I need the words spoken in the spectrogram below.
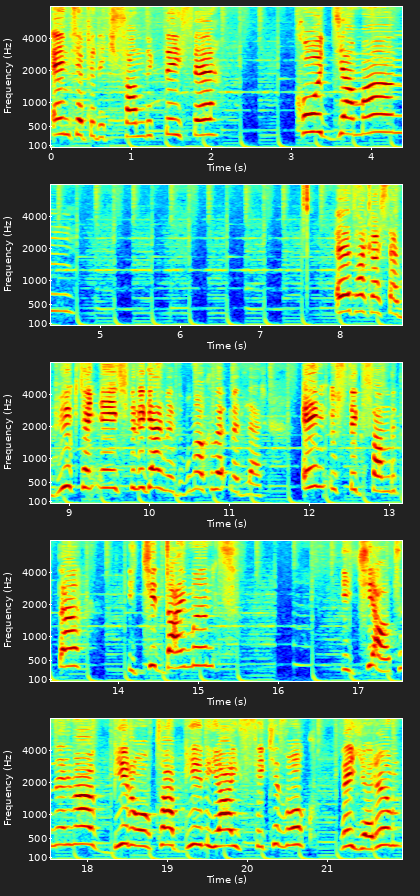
En tepedeki sandıkta ise kocaman Evet arkadaşlar büyük tekneye hiçbiri gelmedi. Bunu akıl etmediler. En üstteki sandıkta 2 diamond, 2 altın elma, 1 olta, 1 yay, 8 ok ve yarım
